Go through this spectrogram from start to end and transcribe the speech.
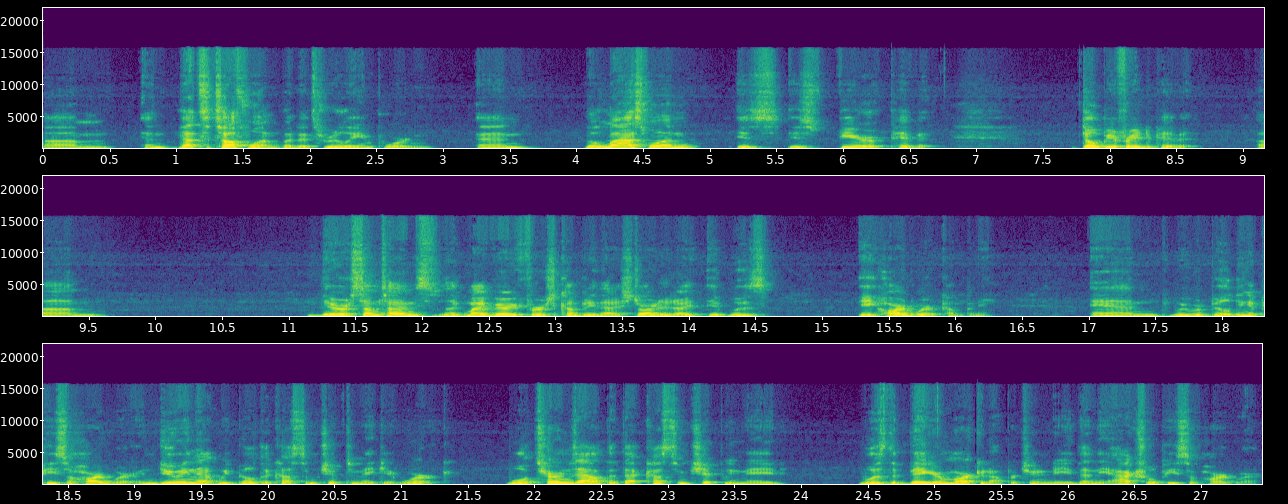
Um, and that's a tough one but it's really important. And the last one is is fear of pivot don't be afraid to pivot um, there are sometimes like my very first company that i started I, it was a hardware company and we were building a piece of hardware. In doing that, we built a custom chip to make it work. Well, it turns out that that custom chip we made was the bigger market opportunity than the actual piece of hardware.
